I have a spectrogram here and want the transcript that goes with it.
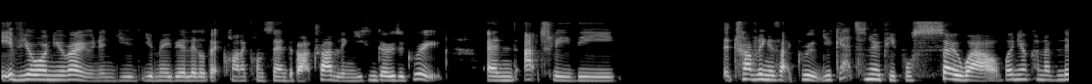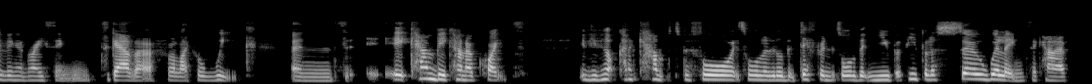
if you're on your own and you, you may be a little bit kind of concerned about traveling, you can go as a group. And actually the, traveling as that group, you get to know people so well when you're kind of living and racing together for like a week. And it can be kind of quite, if you've not kind of camped before, it's all a little bit different. It's all a bit new, but people are so willing to kind of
